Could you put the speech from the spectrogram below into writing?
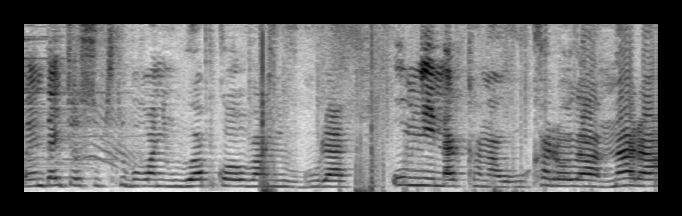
Pamiętajcie o subskrybowaniu, łapkowaniu w górę u mnie na kanału Karola. Nara.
